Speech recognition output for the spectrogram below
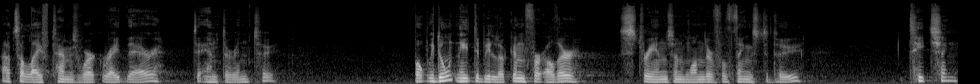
That's a lifetime's work right there to enter into. But we don't need to be looking for other strange and wonderful things to do. Teaching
